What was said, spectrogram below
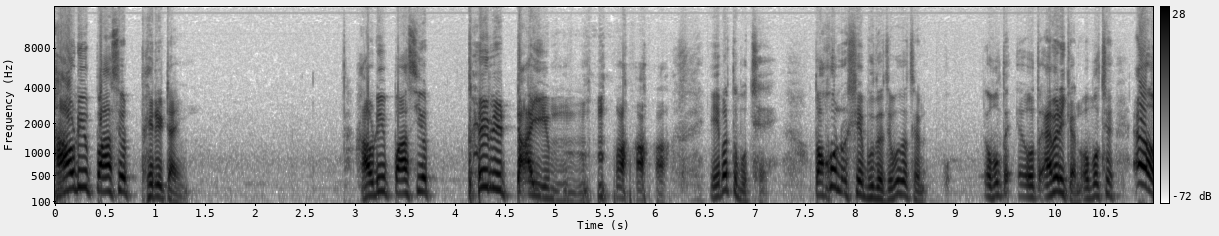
how do you pass your free time how do you pass your free time এবার তো বুঝছে। তখন সে বুঝেছে, বুঝেছেন? ও বলতে, ও তো আমেরিকান, ও বলছে ও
